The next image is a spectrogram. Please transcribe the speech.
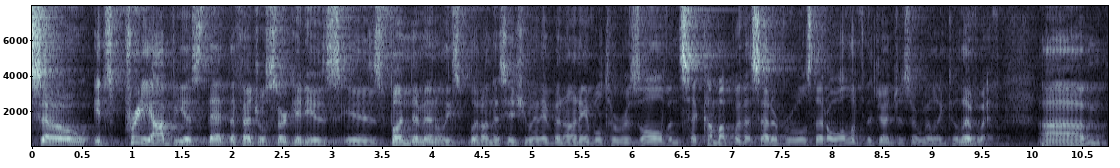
so it's pretty obvious that the federal circuit is is fundamentally split on this issue, and they've been unable to resolve and set, come up with a set of rules that all of the judges are willing to live with. Um,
